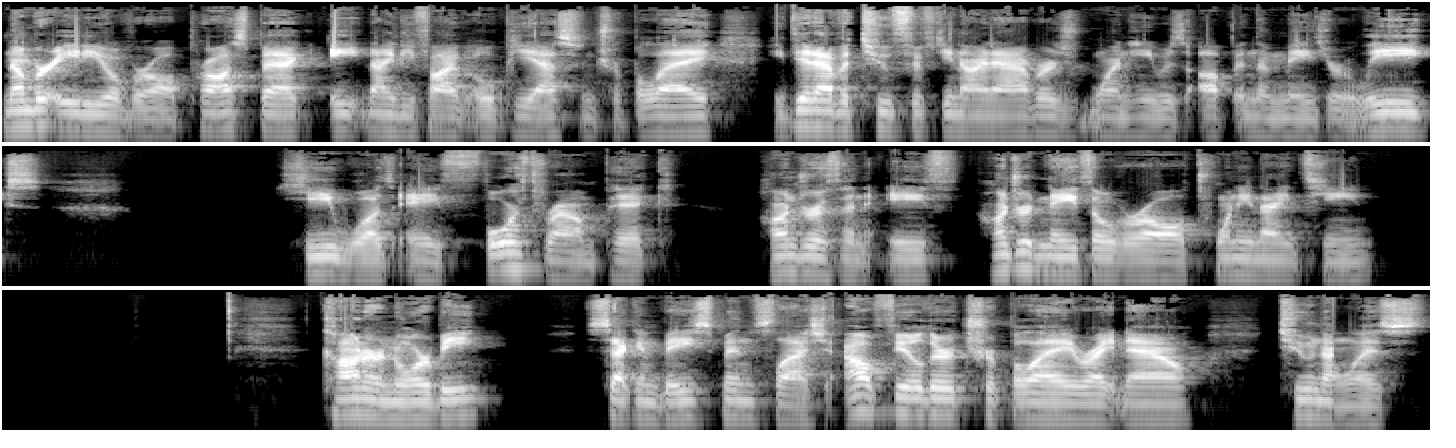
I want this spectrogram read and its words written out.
number 80 overall prospect, 895 OPS in AAA. He did have a 259 average when he was up in the major leagues. He was a fourth round pick, 108th, 108th overall, 2019. Connor Norby, second baseman slash outfielder, AAA right now, two nine list.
